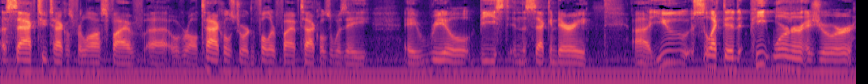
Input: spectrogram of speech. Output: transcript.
a sack, two tackles for loss, five overall tackles. Jordan Fuller, five tackles, was a a real beast in the secondary. Uh, you selected Pete Werner as your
